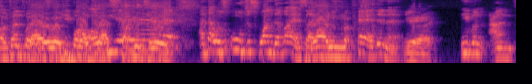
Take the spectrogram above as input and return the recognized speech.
oh, turned to a little was a sticky bomb. bomb Oh, that yeah. stuck into And that was all just one device. Like, it One- was prepared, didn't it? Yeah. Even, and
